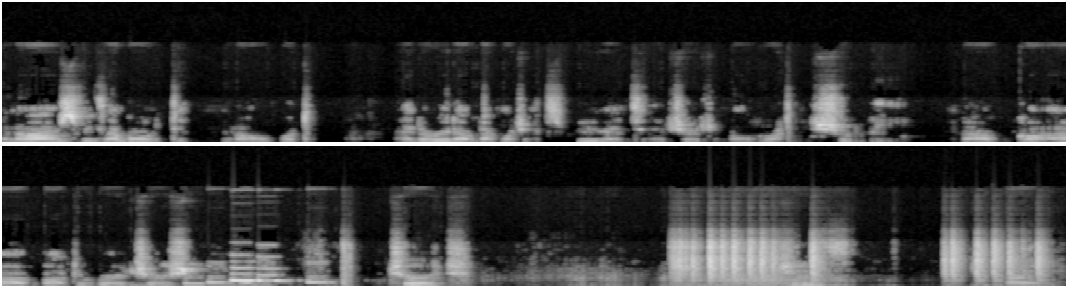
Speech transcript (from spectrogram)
you know I'm speaking about you know, but I don't really have that much experience in the church to know what it should be. Know, I've gone I've gone to very church when church churches and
